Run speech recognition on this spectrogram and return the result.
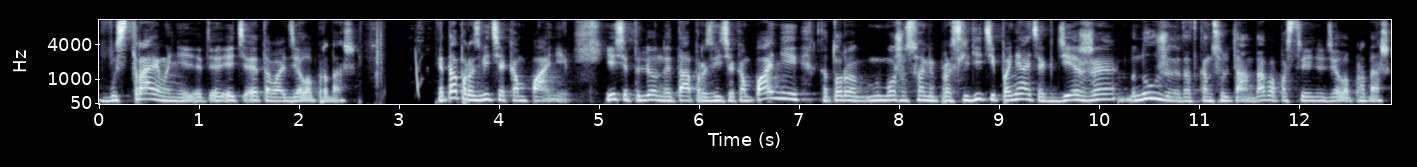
в выстраивании этого отдела продаж. Этап развития компании. Есть определенный этап развития компании, который мы можем с вами проследить и понять, а где же нужен этот консультант да, по построению дела продаж.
